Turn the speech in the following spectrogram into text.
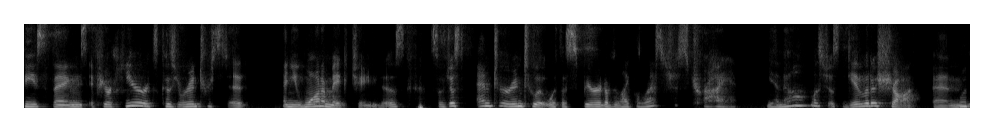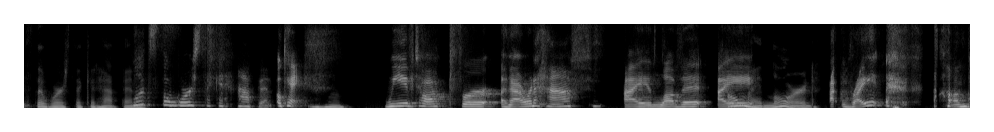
these things. If you're here, it's because you're interested and you want to make changes. So just enter into it with a spirit of like, let's just try it. You know, let's just give it a shot. And What's the worst that could happen? What's the worst that could happen? Okay, Mhm. we've talked for an hour and a half. I love it. I oh my lord! I- right. um,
